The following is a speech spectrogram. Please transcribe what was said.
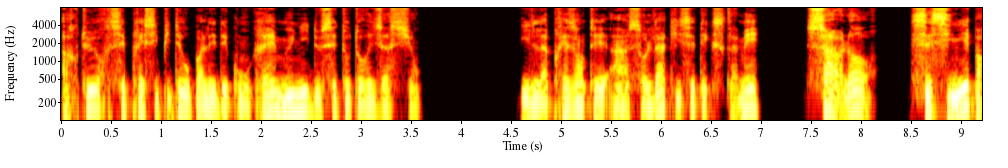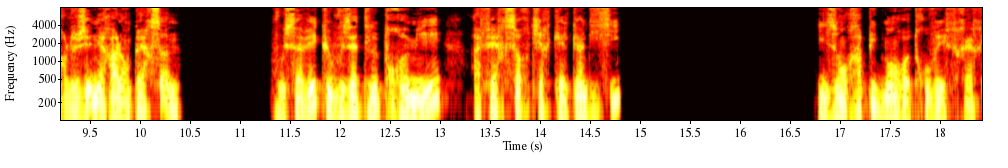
Arthur s'est précipité au palais des congrès muni de cette autorisation. Il l'a présenté à un soldat qui s'est exclamé Ça alors C'est signé par le général en personne. Vous savez que vous êtes le premier à faire sortir quelqu'un d'ici? Ils ont rapidement retrouvé frère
